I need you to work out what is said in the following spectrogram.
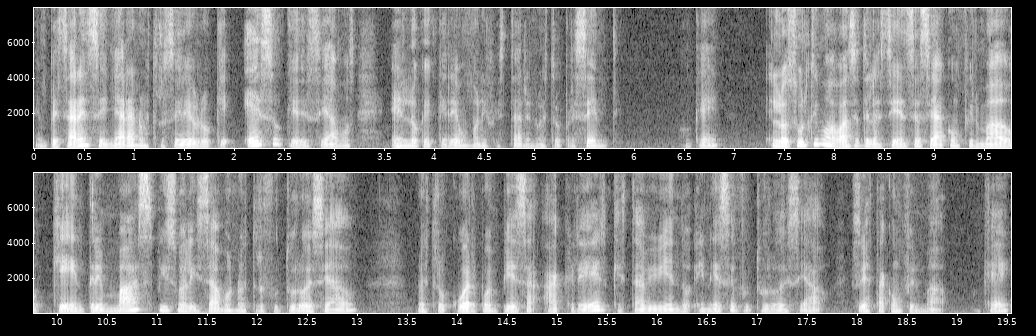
Empezar a enseñar a nuestro cerebro que eso que deseamos es lo que queremos manifestar en nuestro presente. ¿Ok? En los últimos avances de la ciencia se ha confirmado que entre más visualizamos nuestro futuro deseado, nuestro cuerpo empieza a creer que está viviendo en ese futuro deseado. Eso ya está confirmado. ¿ok?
